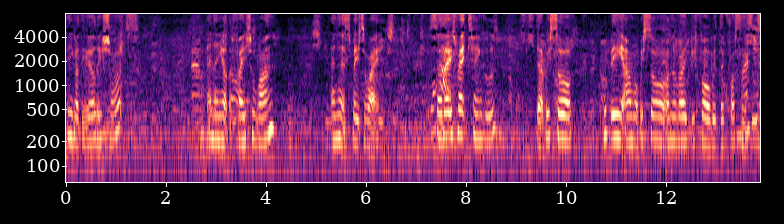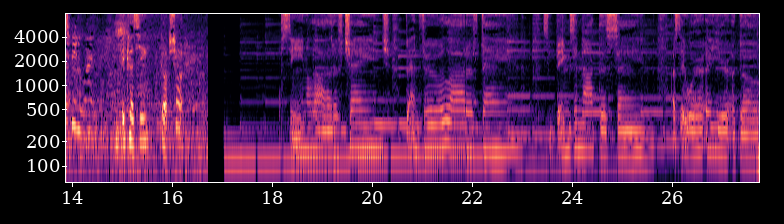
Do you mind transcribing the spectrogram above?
Then you got the early shots. And then you got the fatal one. And then it speeds away. So those rectangles that we saw would be um, what we saw on the road before with the Why is he crosses. speed away? Because he got shot. I've seen a lot of change, been through a lot of pain. Some things are not the same as they were a year ago.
